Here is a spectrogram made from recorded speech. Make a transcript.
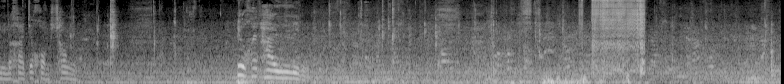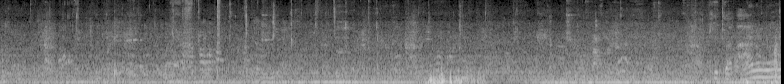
นี่นะคะ เจ้าของช่องเดี๋ยวค่อยทายเล่นพี่จะพาลง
